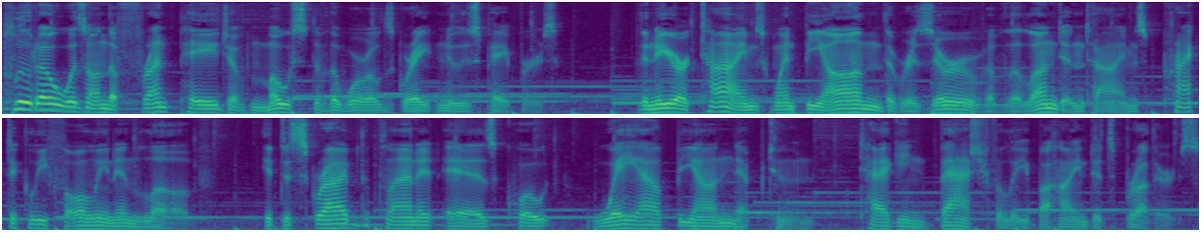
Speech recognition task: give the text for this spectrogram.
Pluto was on the front page of most of the world's great newspapers. The New York Times went beyond the reserve of the London Times, practically falling in love. It described the planet as, quote, way out beyond Neptune, tagging bashfully behind its brothers.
